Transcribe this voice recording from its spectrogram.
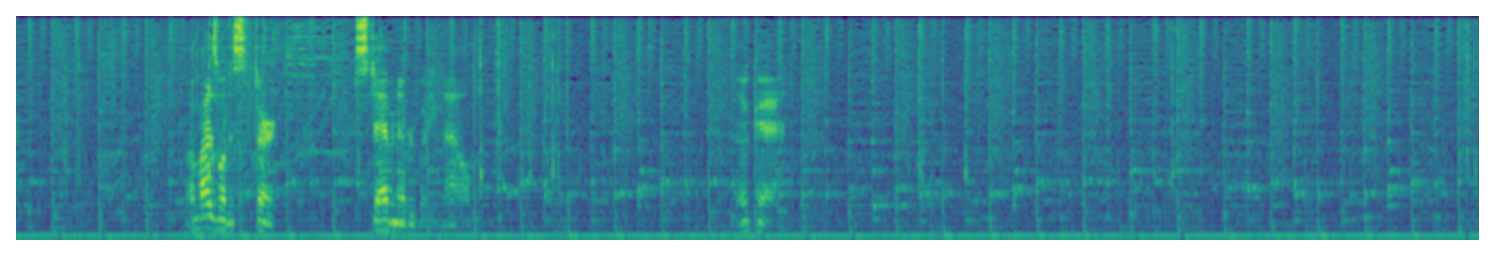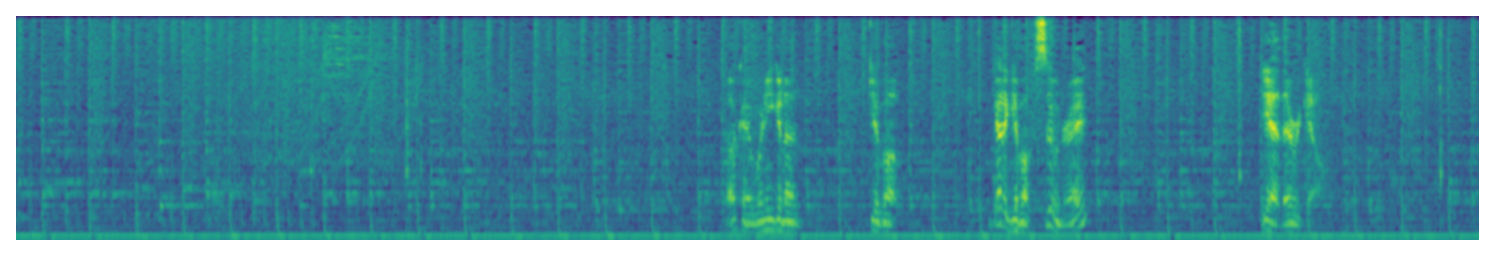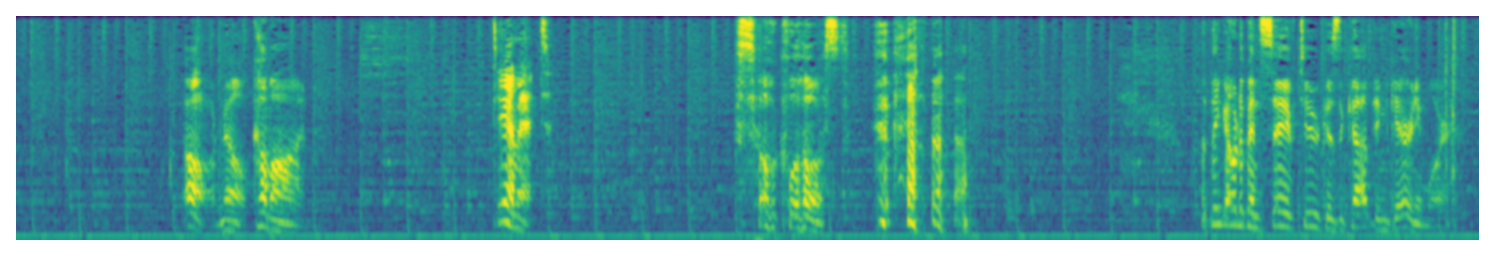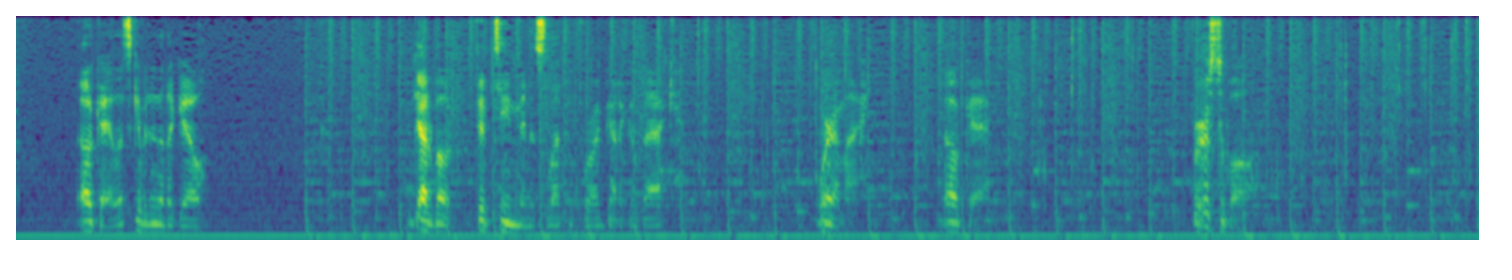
I might as well just start stabbing everybody now. Okay. Okay, when are you gonna give up? You gotta give up soon, right? Yeah, there we go. Oh no, come on. Damn it! So close. I think I would have been saved too because the cop didn't care anymore. Okay, let's give it another go. Got about 15 minutes left before I've got to go back. Where am I? Okay. First of all.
